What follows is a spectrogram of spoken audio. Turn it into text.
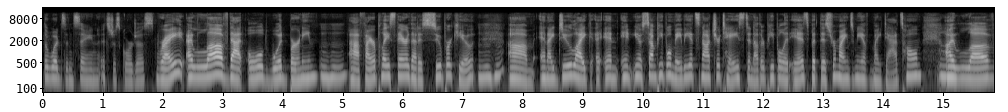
The wood's insane. It's just gorgeous. Right? I love that old wood burning Mm-hmm. uh, fireplace there. That is super cute. Um, and I do like, and, and, you know, some people, maybe it's not your taste and other people it is, but this reminds me of my dad's home. I love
